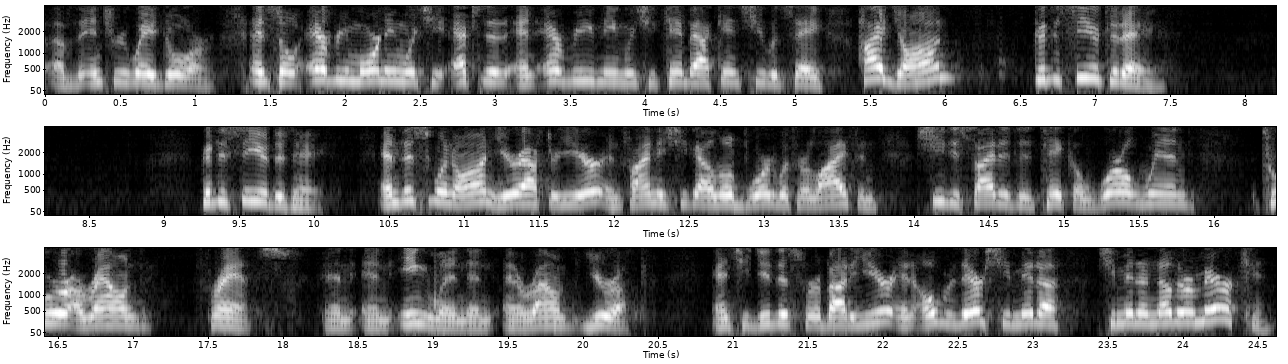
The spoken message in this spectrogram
of the entryway door. And so every morning when she exited and every evening when she came back in, she would say, "Hi, John. Good to see you today. Good to see you today." And this went on year after year, and finally she got a little bored with her life, and she decided to take a whirlwind tour around France and, and England and, and around Europe. And she did this for about a year, and over there she met a she met another American,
